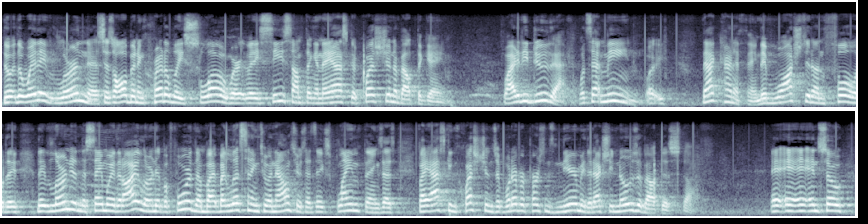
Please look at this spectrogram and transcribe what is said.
The, the way they've learned this has all been incredibly slow, where they see something and they ask a question about the game. Why did he do that? What's that mean? What, that kind of thing. They've watched it unfold. They, they've learned it in the same way that I learned it before them by, by listening to announcers as they explain things, as by asking questions of whatever person's near me that actually knows about this stuff. And, and, and so,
